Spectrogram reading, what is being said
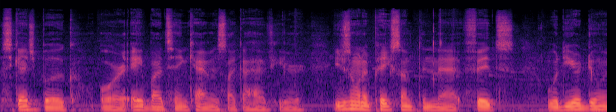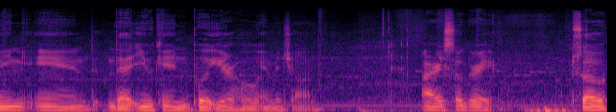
a sketchbook or 8 by 10 canvas like I have here. You just want to pick something that fits what you're doing and that you can put your whole image on. All right, so great. So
